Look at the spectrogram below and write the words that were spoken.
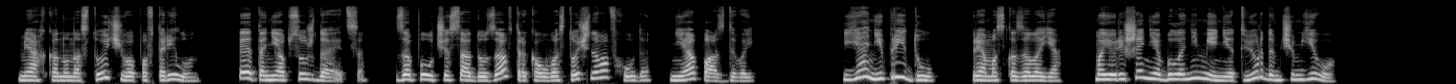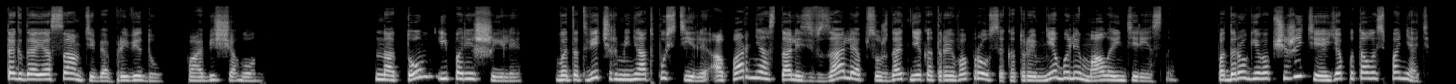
– мягко, но настойчиво повторил он. «Это не обсуждается. За полчаса до завтрака у восточного входа. Не опаздывай». «Я не приду», – прямо сказала я. Мое решение было не менее твердым, чем его. Тогда я сам тебя приведу», – пообещал он. На том и порешили. В этот вечер меня отпустили, а парни остались в зале обсуждать некоторые вопросы, которые мне были мало интересны. По дороге в общежитие я пыталась понять,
